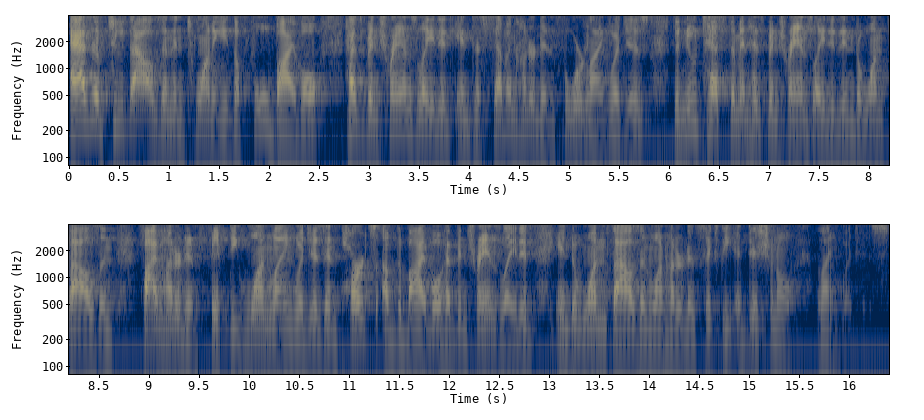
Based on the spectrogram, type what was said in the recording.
As of 2020, the full Bible has been translated into 704 languages. The New Testament has been translated into 1,551 languages, and parts of the Bible have been translated into 1,160 additional languages.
